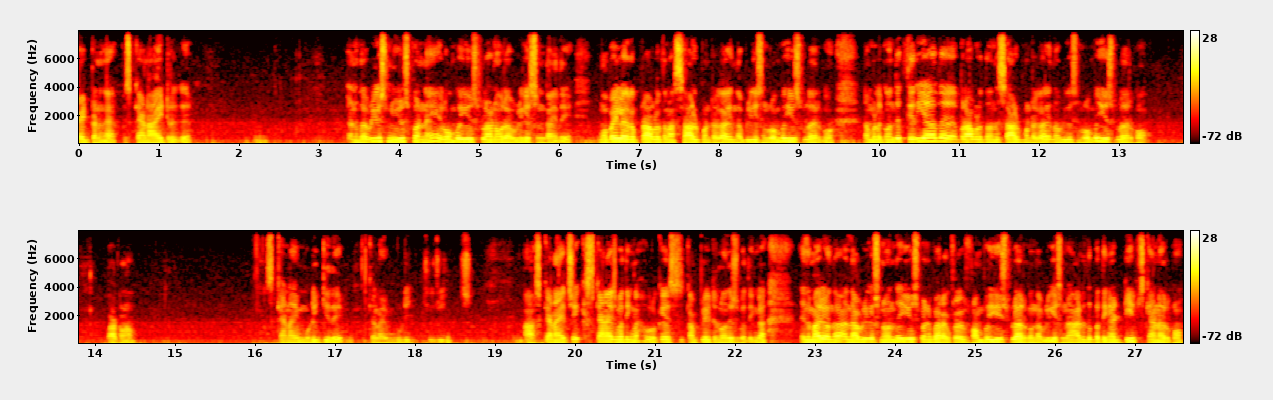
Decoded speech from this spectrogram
வெயிட் பண்ணுங்கள் இப்போ ஸ்கேன் ஆகிட்டுருக்கு அந்த அப்ளிகேஷன் யூஸ் பண்ணேன். ரொம்ப யூஸ்ஃபுல்லான ஒரு அப்ளிகேஷன் தான் இது. மொபைலில் இருக்க ப்ராப்ளத்தெல்லாம் சால்வ் பண்ணுறதுக்காக இந்த அப்ளிகேஷன் ரொம்ப யூஸ்ஃபுல்லாக இருக்கும். நம்மளுக்கு வந்து தெரியாத ப்ராப்ளத்தை வந்து சால்வ் பண்ணுறதுக்காக இந்த அப்ளிகேஷன் ரொம்ப யூஸ்ஃபுல்லாக இருக்கும். பார்க்கலாம். ஸ்கேன் ஆகி முடிக்குது. ஸ்கேன் ஆகி முடிச்சிருச்சு. ஆ ஸ்கேன் ஆயிடுச்சு. ஸ்கேன் ஆகிடுச்சு பார்த்தீங்களா ஒரு கேஸ் கம்ப்ளீட்டுன்னு வந்துச்சு பார்த்தீங்களா இந்த மாதிரி வந்து அந்த அப்ளிகேஷன் வந்து யூஸ் பண்ணி பாருங்க ரொம்ப யூஸ்ஃபுல்லாக இருக்கும் அந்த அப்ளிகேஷன் அடுத்து பார்த்தீங்கன்னா டீப் ஸ்கேனர் இருக்கும்.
